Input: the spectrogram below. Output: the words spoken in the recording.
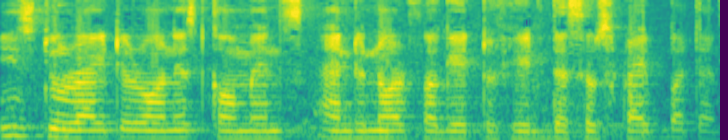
Please do write your honest comments and do not forget to hit the subscribe button.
